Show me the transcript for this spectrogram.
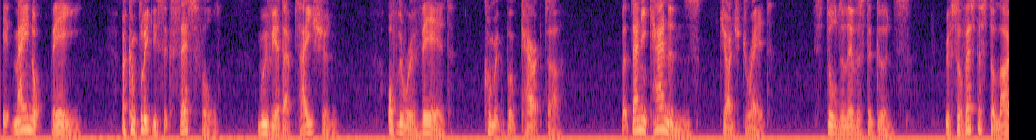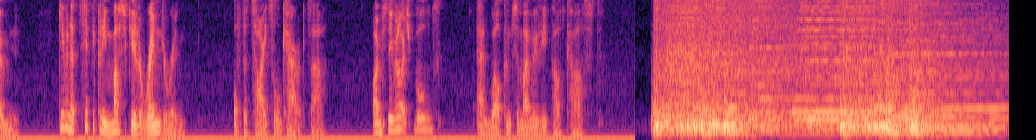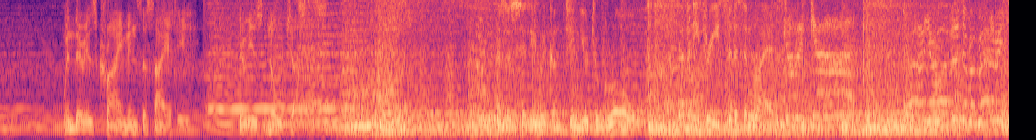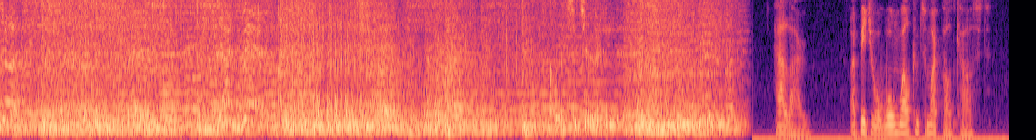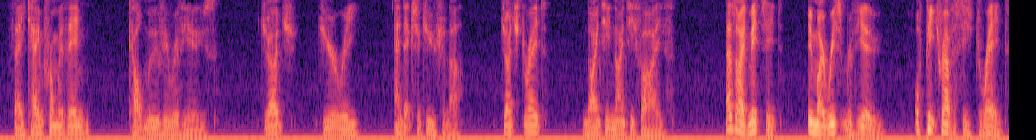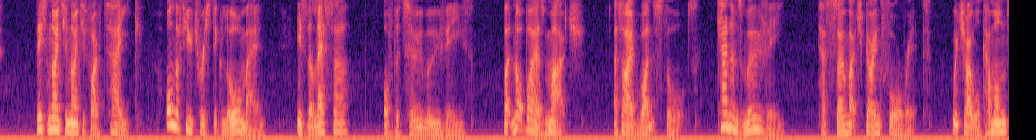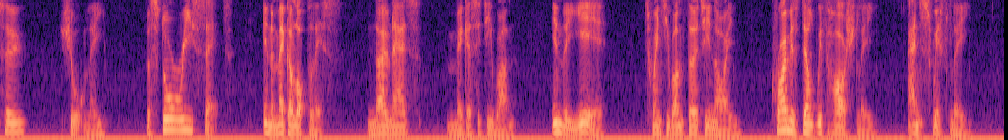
It may not be a completely successful movie adaptation of the revered comic book character, but Danny Cannon's Judge Dredd still delivers the goods, with Sylvester Stallone given a typically muscular rendering of the title character. I'm Stephen Archibald, and welcome to my movie podcast. When there is crime in society, there is no justice. As a city, we continue to grow. 73 citizen riots. Come and get us! Turn on your weapons and prepare to be judged! Judge this! Court's adjourned. Hello. I bid you a warm welcome to my podcast. They came from within cult movie reviews. Judge, jury, and executioner. Judge Dredd, 1995. As I admitted in my recent review of Pete Travis's Dredd, this 1995 take on the futuristic lawman is the lesser of the two movies, but not by as much as I had once thought. Cannon's movie has so much going for it, which I will come on to shortly. The story set in the megalopolis known as Megacity 1. In the year 2139, crime is dealt with harshly and swiftly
